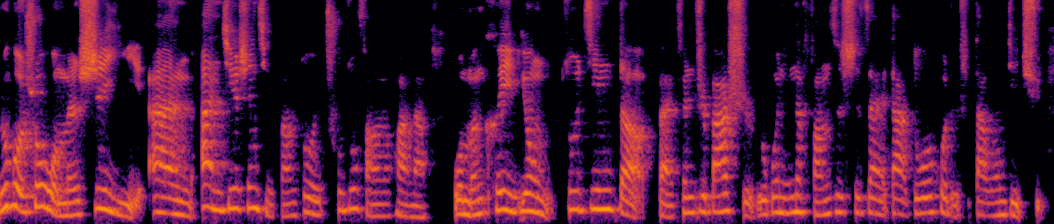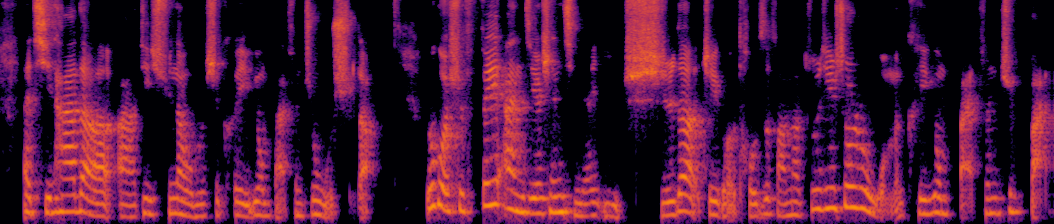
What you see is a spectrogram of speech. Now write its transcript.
如果说我们是以按按揭申请房作为出租房的话呢，我们可以用租金的百分之八十。如果您的房子是在大多或者是大温地区，那其他的啊地区呢，我们是可以用百分之五十的。如果是非按揭申请的已持的这个投资房呢，租金收入我们可以用百分之百，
